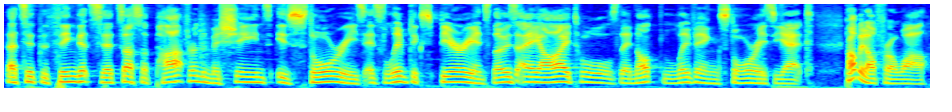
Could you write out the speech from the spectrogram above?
That's it. The thing that sets us apart from the machines is stories. It's lived experience. Those AI tools, they're not living stories yet. Probably not for a while,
